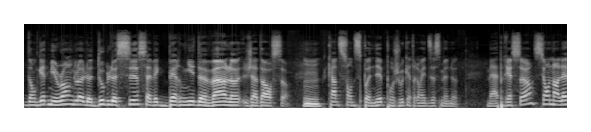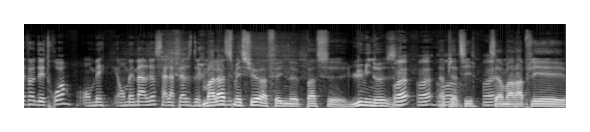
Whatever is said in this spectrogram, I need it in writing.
don't get me wrong, là, le double 6 avec Bernier devant, j'adore ça. Mhm. Quand ils sont disponibles pour jouer 90 minutes. Mais après ça, si on enlève un des trois, on met, on met Malas à la place de? Malas, messieurs, a fait une passe euh, lumineuse Ouais, ouais. à. Piatti. Ouais. Ça m'a rappelé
